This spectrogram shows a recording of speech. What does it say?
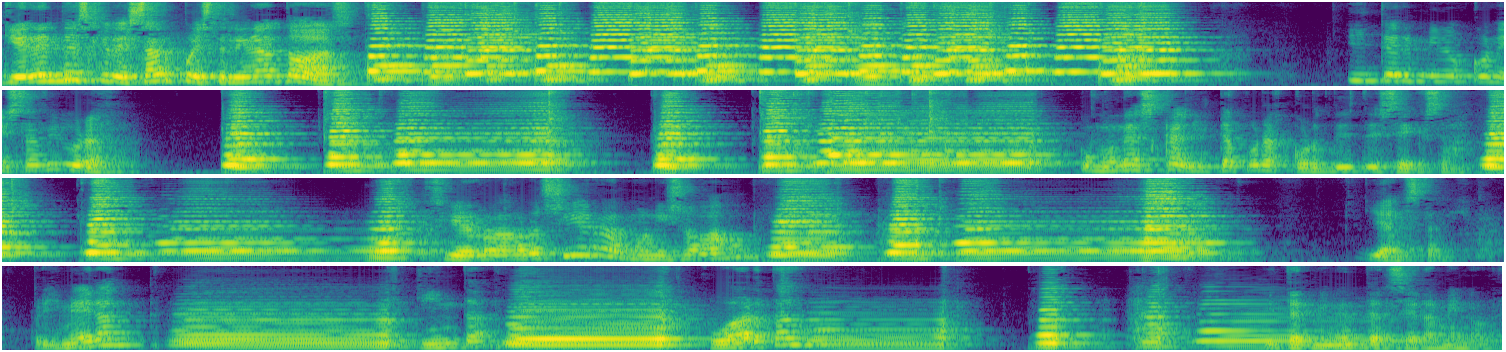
Quieren descrezar, pues trinan todas. Y termino con esta figura. Como una escalita por acordes de sexta. Cierro, abro, cierro, armonizo bajo. Ya está. Primera, quinta, cuarta y termino en tercera menor.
